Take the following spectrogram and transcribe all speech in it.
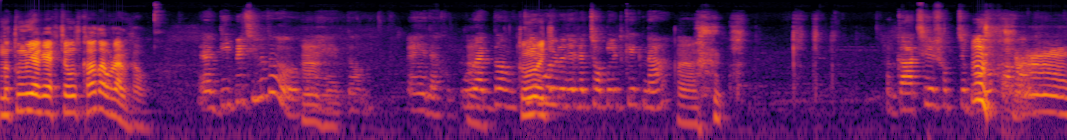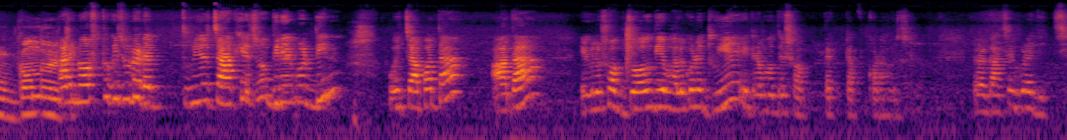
না তুমি আগে এক চামচ খাও তারপরে আমি এটা ডিপে ছিল তো? হুম, মানে হুম। একদম এই দেখো পুরো একদম কি তুমি বলবে যে এটা চকলেট কেক না? হ্যাঁ। গাছের সবচেয়ে বড় খাবার। গন্ধ আর নষ্ট কিছু না তুমি যে চা খেয়েছো দিনের পর দিন ওই চা পাতা আদা এগুলো সব জল দিয়ে ভালো করে ধুয়ে এটার মধ্যে সব প্যাক ট্যাপ করা হয়েছিল। এবার গাছের গোড়ায় দিচ্ছি।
